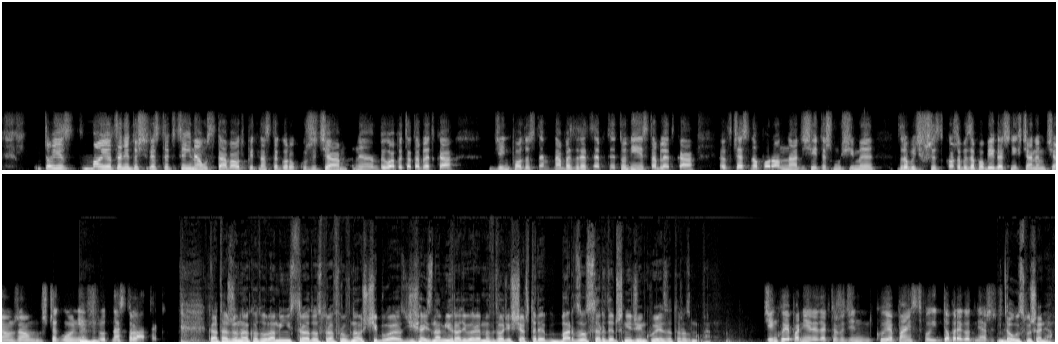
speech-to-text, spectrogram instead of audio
To jest w mojej ocenie dość restrykcyjna ustawa. Od 15 roku życia y, byłaby ta tabletka dzień po dostępna bez recepty. To nie jest tabletka wczesnoporonna. Dzisiaj też musimy zrobić wszystko, żeby zapobiegać niechcianym ciążom, szczególnie Mhm. wśród nastolatek. Katarzyna Kotula, ministra do spraw równości, była dzisiaj z nami w Radiu RMF24. Bardzo serdecznie dziękuję za tę rozmowę. Dziękuję panie redaktorze, dziękuję państwu i dobrego dnia życzę. Do usłyszenia.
